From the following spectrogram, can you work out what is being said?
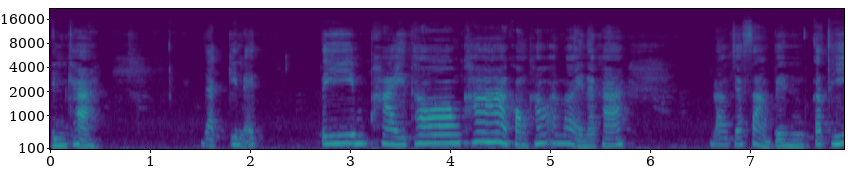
กินค่ะ อยากกินไอติมไผ่ทองค่ะของเขาอร่อยนะคะ เราจะสั่งเป็นกะทิ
